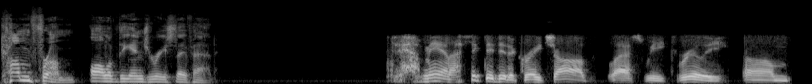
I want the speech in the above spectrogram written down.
come from all of the injuries they've had yeah, man, I think they did a great job last week. Really, um,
